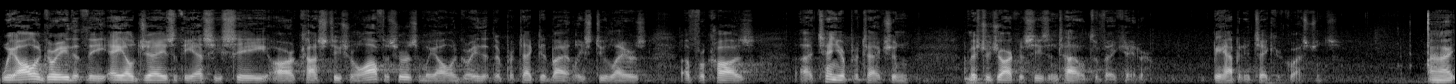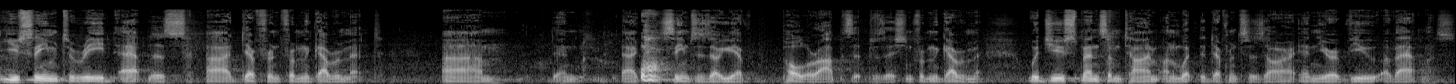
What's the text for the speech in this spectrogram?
We all agree that the ALJs at the SEC are constitutional officers, and we all agree that they're protected by at least two layers of for cause uh, tenure protection. Mr. Jarkesy is entitled to vacatur. Be happy to take your questions. Uh, you seem to read Atlas uh, different from the government. Um, and it seems as though you have polar opposite position from the government. Would you spend some time on what the differences are in your view of Atlas?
